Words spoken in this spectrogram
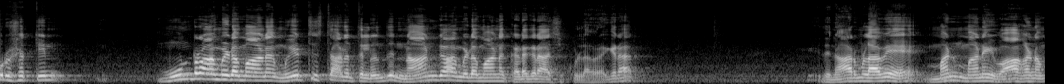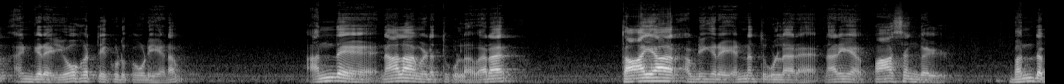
புருஷத்தின் மூன்றாம் இடமான முயற்சி ஸ்தானத்திலிருந்து நான்காம் இடமான கடகராசிக்குள்ள வருகிறார். இது நார்மலாகவே மண் மனை வாகனம் என்கிற யோகத்தை கொடுக்கக்கூடிய இடம். அந்த நாலாம் இடத்துக்குள்ளே வரார் தாயார் அப்படிங்கிற எண்ணத்துக்குள்ளார நிறைய பாசங்கள் பந்த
